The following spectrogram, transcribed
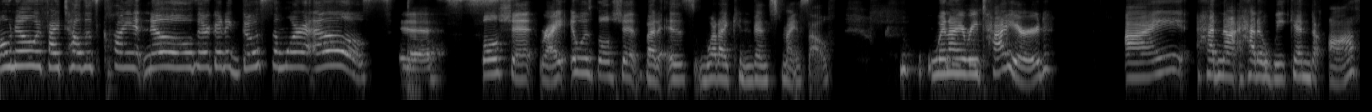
oh no, if I tell this client no, they're going to go somewhere else. Yes. Bullshit, right? It was bullshit, but is what I convinced myself. When I retired, I had not had a weekend off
